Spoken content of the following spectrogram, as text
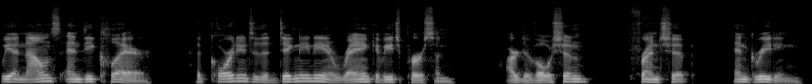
We announce and declare, according to the dignity and rank of each person, our devotion, friendship, and greeting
